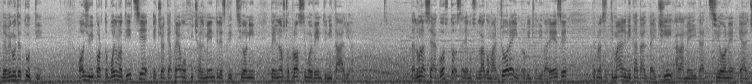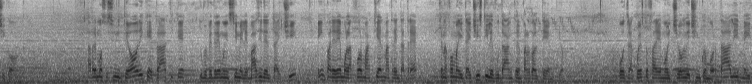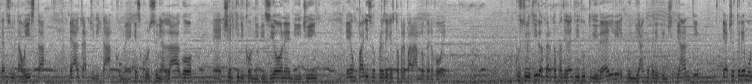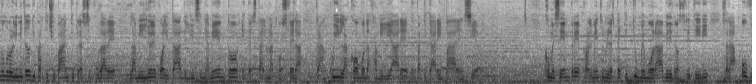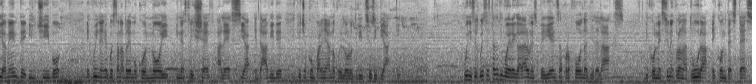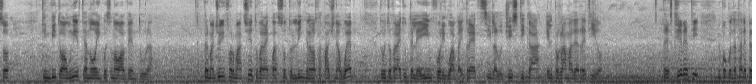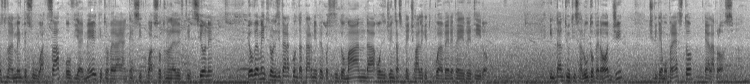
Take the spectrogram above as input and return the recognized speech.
Benvenuti a tutti! Oggi vi porto buone notizie e cioè che apriamo ufficialmente le iscrizioni per il nostro prossimo evento in Italia. Dall'1 al 6 agosto saremo sul Lago Maggiore in provincia di Varese per una settimana dedicata al Tai Chi, alla meditazione e al Qigong. Avremo sessioni teoriche e pratiche dove vedremo insieme le basi del Tai Chi e impareremo la forma Tianma 33 che è una forma di Tai Chi stile Wudang che ho imparato al Tempio. Oltre a questo faremo il Qigong dei Cinque Mortali, meditazione taoista e altre attività come escursioni al lago, eh, cerchi di condivisione, di Jing e un paio di sorprese che sto preparando per voi. Questo ritiro è aperto a praticanti di tutti i livelli e quindi anche per i principianti e accetteremo un numero limitato di partecipanti per assicurare la migliore qualità dell'insegnamento e per stare in un'atmosfera tranquilla, comoda, familiare per praticare e imparare insieme. Come sempre, probabilmente uno degli aspetti più memorabili dei nostri ritiri sarà ovviamente il cibo e quindi anche quest'anno avremo con noi i nostri chef Alessia e Davide che ci accompagneranno con i loro deliziosi piatti. Quindi se quest'estate ti vuoi regalare un'esperienza profonda di relax, di connessione con la natura e con te stesso, ti invito a unirti a noi in questa nuova avventura. Per maggiori informazioni troverai qua sotto il link nella nostra pagina web dove troverai tutte le info riguardo ai prezzi, la logistica e il programma del ritiro. Per iscriverti mi puoi contattare personalmente su WhatsApp o via email che troverai anch'essi qua sotto nella descrizione e ovviamente non esitare a contattarmi per qualsiasi domanda o esigenza speciale che tu puoi avere per il ritiro. Intanto io ti saluto per oggi, ci vediamo presto e alla prossima.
